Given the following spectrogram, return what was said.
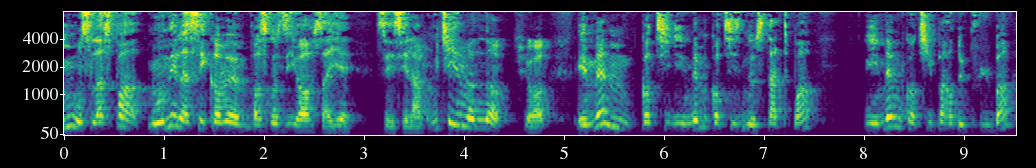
nous, on se lasse pas, mais on est lassé quand même, parce qu'on se dit, oh, ça y est, c'est, c'est la routine maintenant, tu vois. Et même quand il, même quand il ne state pas, et même quand il part de plus bas,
